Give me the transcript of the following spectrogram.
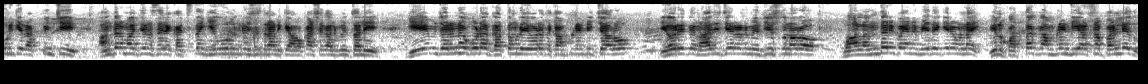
ఊరికి రప్పించి అందరి మధ్యన సరే ఖచ్చితంగా ఈ ఊరు నివసించడానికి అవకాశం కల్పించాలి. ఏం జరిగినా కూడా గతంలో ఎవరైతే కంప్లైంట్ ఇచ్చారో ఎవరైతే రాజకీయాలను మీరు తీస్తున్నారో వాళ్ళందరిపైన మీ దగ్గరే ఉన్నాయి. వీళ్ళు కొత్తగా కంప్లైంట్ ఇవ్వాల్సిన పని లేదు.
